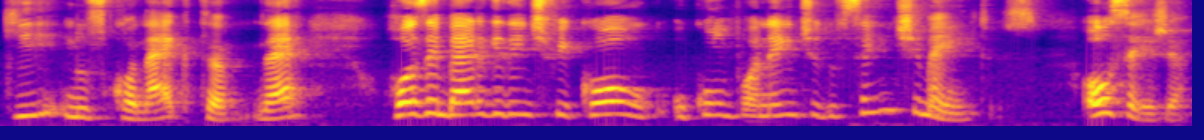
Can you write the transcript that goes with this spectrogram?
que nos conecta, né? Rosenberg identificou o componente dos sentimentos, ou seja,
